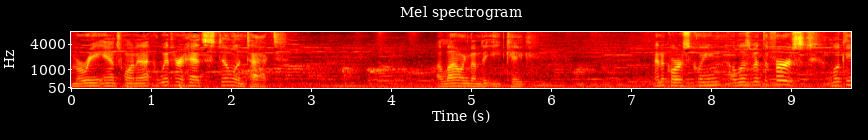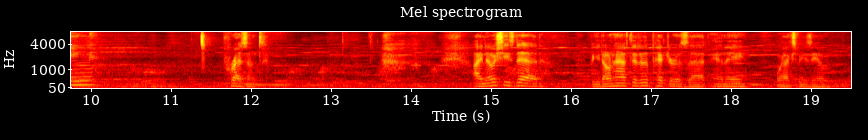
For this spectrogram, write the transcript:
Marie Antoinette with her head still intact, allowing them to eat cake. And of course, Queen Elizabeth I looking present. I know she's dead, but you don't have to depict her as that in a wax museum.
